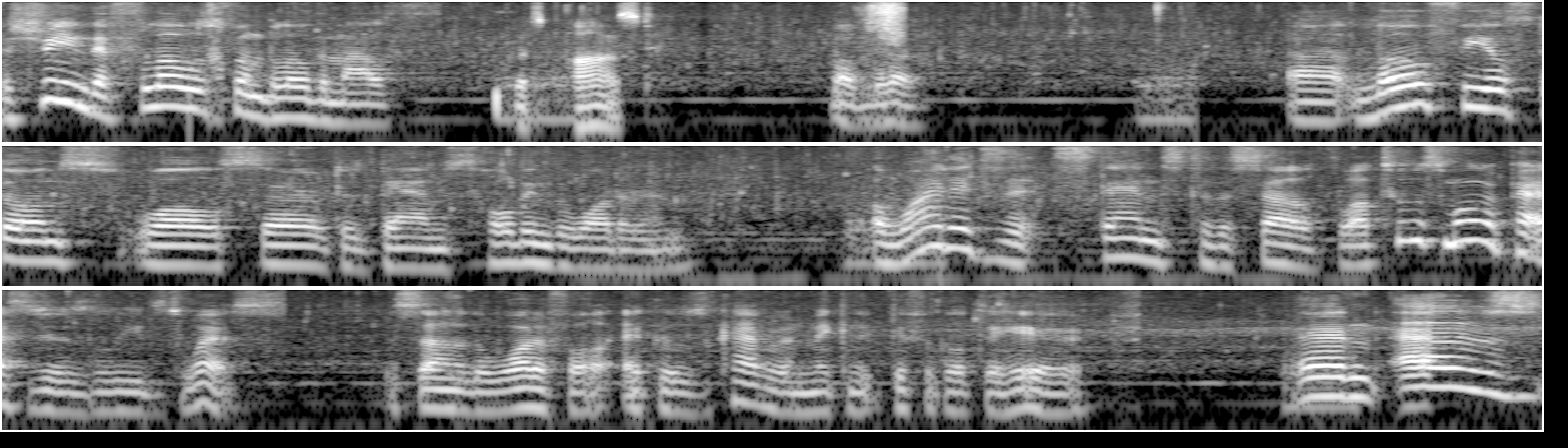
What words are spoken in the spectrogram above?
a stream that flows from below the mouth. What's paused? Well, below. Uh, low field stones walls served as dams, holding the water in. A wide exit stands to the south, while two smaller passages leads west. The sound of the waterfall echoes the cavern, making it difficult to hear. And as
